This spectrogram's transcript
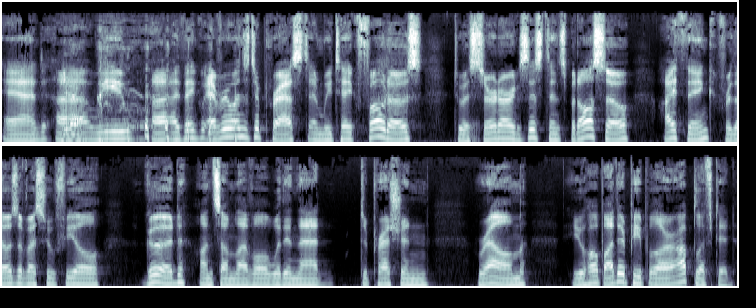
and uh, Yeah. we uh, I think everyone's depressed, and we take photos to assert our existence. But also, I think for those of us who feel good on some level within that depression realm, you hope other people are uplifted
